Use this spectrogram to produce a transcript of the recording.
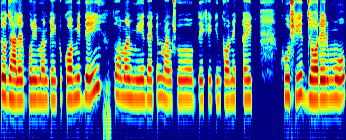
তো ঝালের পরিমাণটা একটু কমই দেই। তো আমার মেয়ে দেখেন মাংস দেখে কিন্তু অনেকটাই খুশি। জ্বরের মুখ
